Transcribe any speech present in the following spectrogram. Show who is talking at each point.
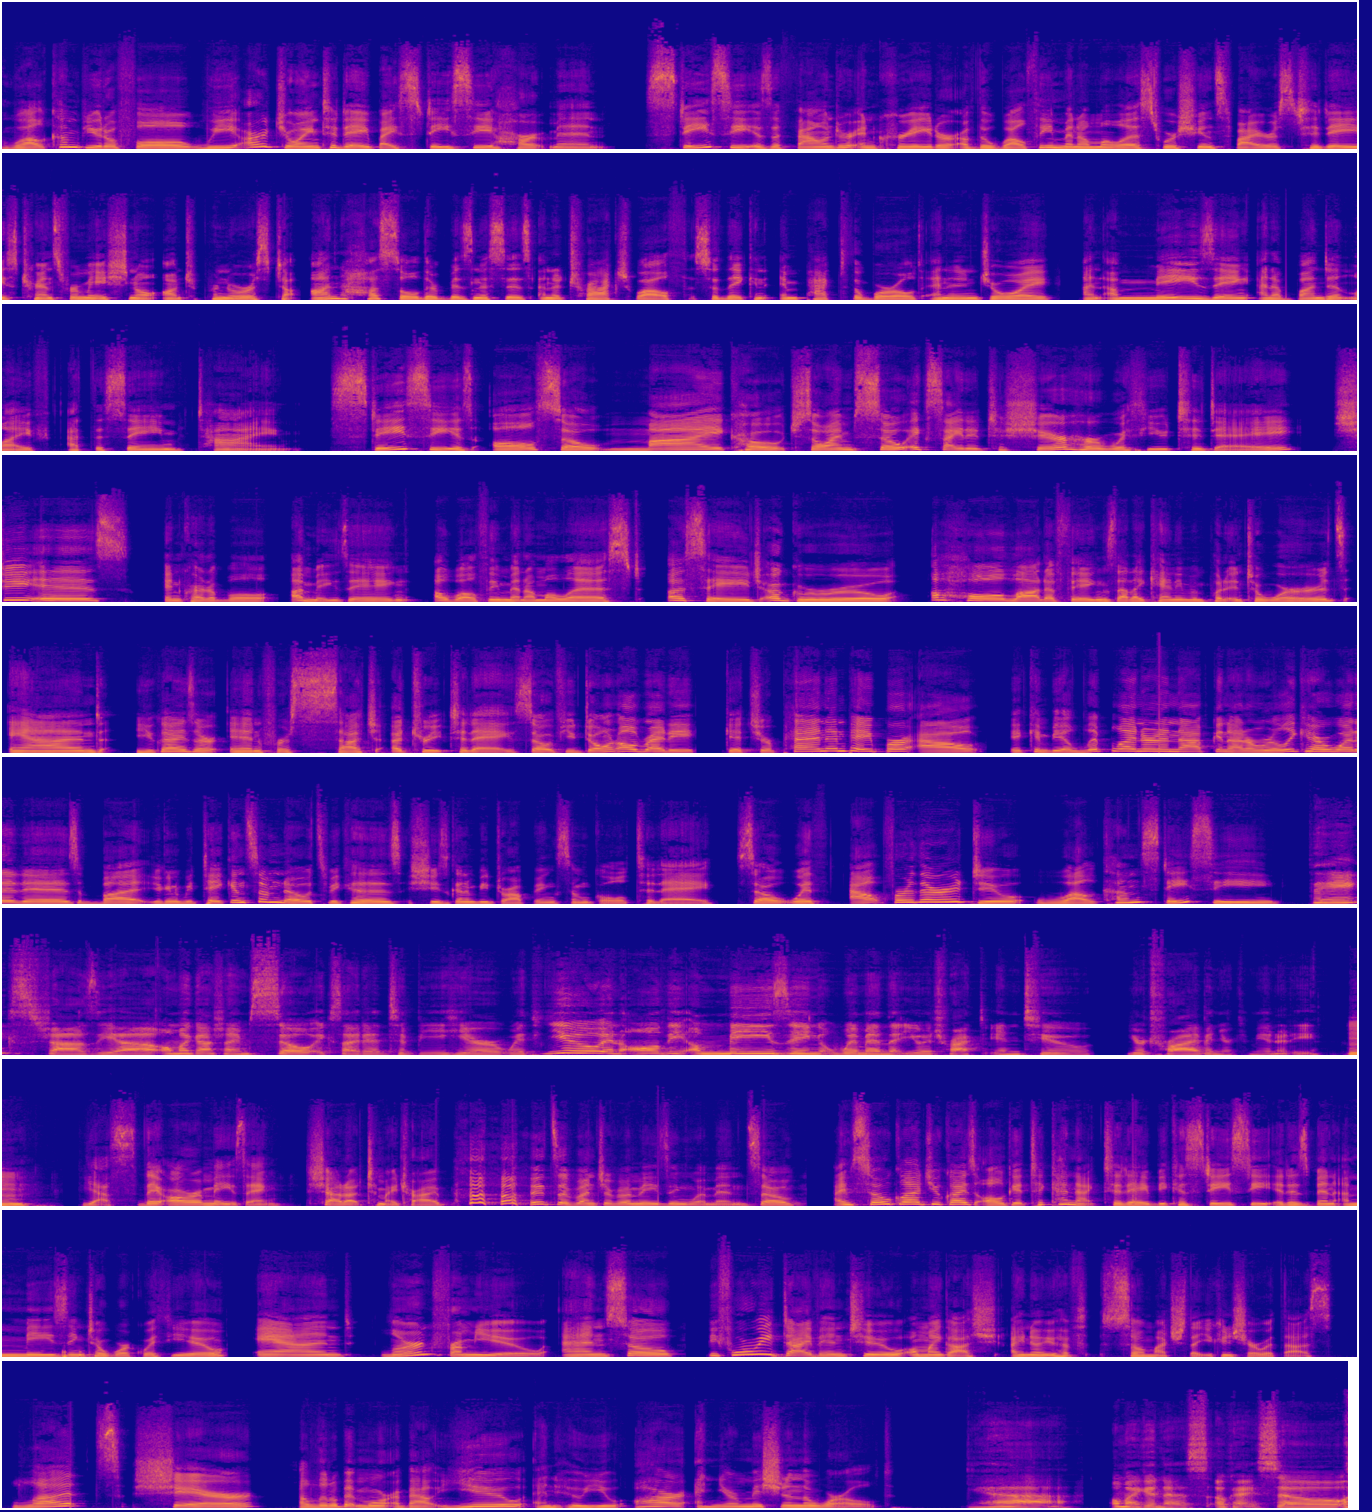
Speaker 1: Welcome, beautiful. We are joined today by Stacy Hartman. Stacy is the founder and creator of The Wealthy Minimalist, where she inspires today's transformational entrepreneurs to unhustle their businesses and attract wealth so they can impact the world and enjoy an amazing and abundant life at the same time. Stacy is also my coach, so I'm so excited to share her with you today. She is incredible, amazing, a wealthy minimalist, a sage, a guru, a whole lot of things that I can't even put into words. And you guys are in for such a treat today. So if you don't already, get your pen and paper out. It can be a lip liner and a napkin. I don't really care what it is, but you're going to be taking some notes because she's going to be dropping some gold today. So without further ado, welcome Stacy.
Speaker 2: Thanks, Shazia. Oh my gosh, I'm so excited to be here with you and all the amazing women that you attract into your tribe and your community.
Speaker 1: Mm, yes, they are amazing. Shout out to my tribe. it's a bunch of amazing women. So I'm so glad you guys all get to connect today because Stacy, it has been amazing to work with you and learn from you. And so before we dive into, oh my gosh, I know you have so much that you can share with us. Let's share a little bit more about you and who you are and your mission in the world.
Speaker 2: Yeah. Oh my goodness. Okay. So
